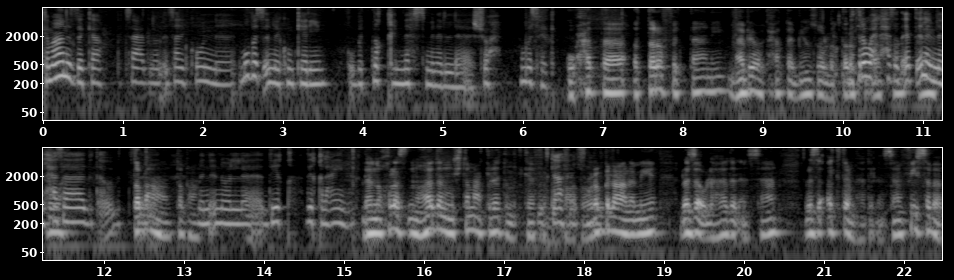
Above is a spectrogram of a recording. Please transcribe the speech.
كمان الزكاة بتساعد إنه الإنسان يكون مو بس إنه يكون كريم وبتنقي النفس من الشح. مو بس هيك وحتى الطرف الثاني ما بيقعد حتى بينظر للطرف بتروح. الحسد إيه، بتقلل من. الحسد بت... بت... طبعا طبعا من إنه الضيق ضيق العين لأنه خلص إنه هذا المجتمع كلياته متكافئ متكافئ،. ورب العالمين رزقوا لهذا الإنسان رزق أكثر من هذا الإنسان في سبب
